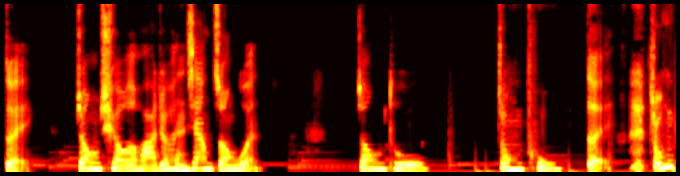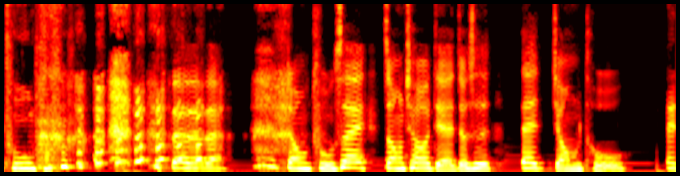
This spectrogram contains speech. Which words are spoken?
对，中秋的话就很像中文，中突中突，对，中突吗？对 对对，中途，所以中秋节就是在中途，在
